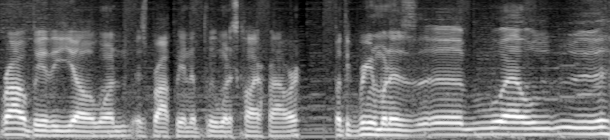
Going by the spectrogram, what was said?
Probably the yellow one is broccoli and the blue one is cauliflower. But the green one is, uh, well... Uh,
